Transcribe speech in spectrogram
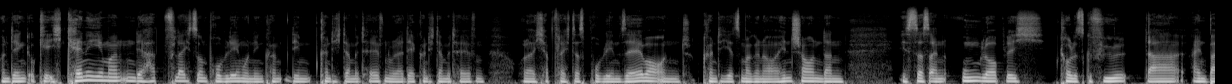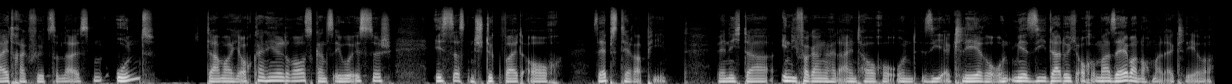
und denkt, okay, ich kenne jemanden, der hat vielleicht so ein Problem und dem, dem könnte ich damit helfen oder der könnte ich damit helfen oder ich habe vielleicht das Problem selber und könnte jetzt mal genauer hinschauen, dann ist das ein unglaublich tolles Gefühl, da einen Beitrag für zu leisten. Und, da mache ich auch kein Hehl draus, ganz egoistisch, ist das ein Stück weit auch Selbsttherapie wenn ich da in die Vergangenheit eintauche und sie erkläre und mir sie dadurch auch immer selber nochmal erkläre.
